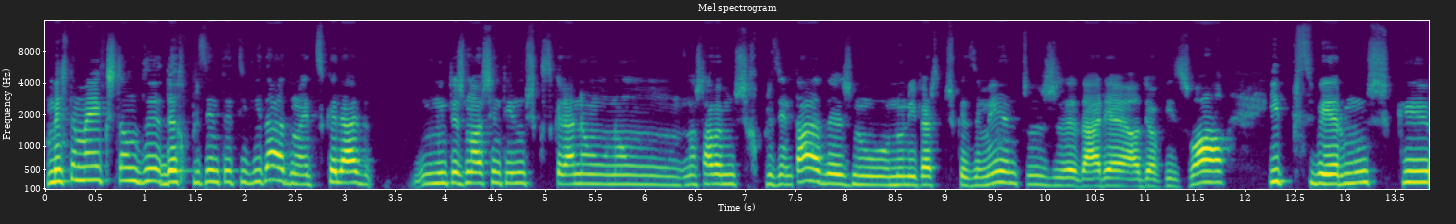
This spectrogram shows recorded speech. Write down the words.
mas também a questão de- da representatividade, não é? De se calhar muitas de nós sentirmos que se calhar não, não, não estávamos representadas no, no universo dos casamentos, da área audiovisual, e de percebermos que,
